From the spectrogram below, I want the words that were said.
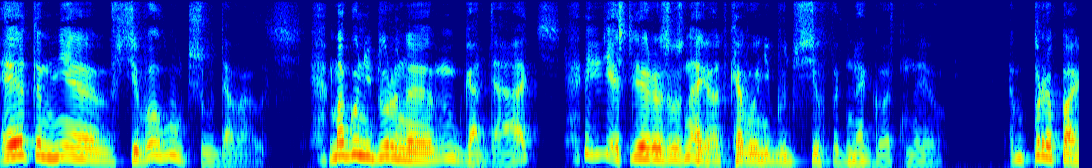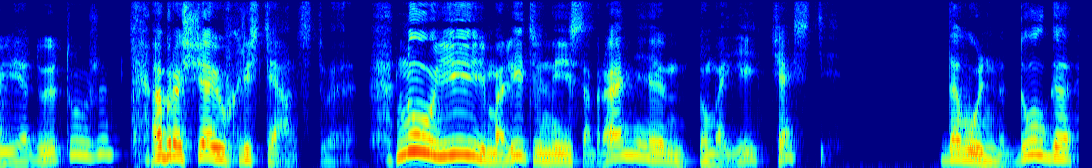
Это мне всего лучше удавалось. Могу недурно гадать, если разузнаю от кого-нибудь всю подноготную. Проповедую тоже, обращаю в христианство. Ну и молитвенные собрания по моей части. Довольно долго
